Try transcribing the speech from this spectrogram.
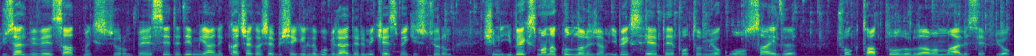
güzel bir vs atmak istiyorum. Vs dediğim yani kaça kaça bir şekilde bu biladerimi kesmek istiyorum. Şimdi Ibex mana kullanacağım. Ibex HP potum yok olsaydı çok tatlı olurdu ama maalesef yok.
